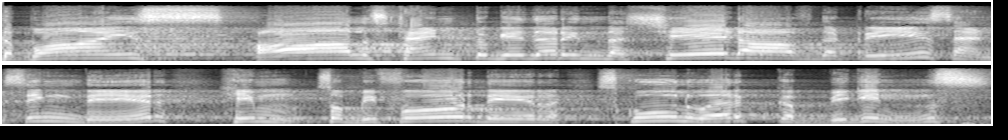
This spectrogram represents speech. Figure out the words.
ದ ಬಾಯ್ಸ್ all stand together in the shade of the trees and sing their hymn. So before their schoolwork begins,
